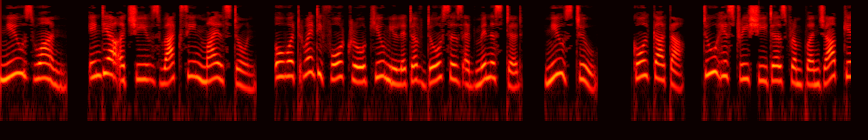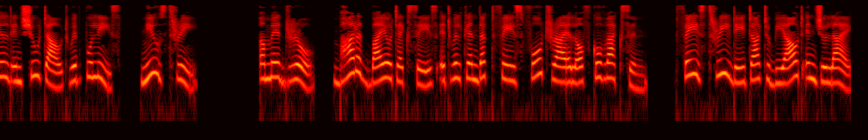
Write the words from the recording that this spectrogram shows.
News 1. India achieves vaccine milestone. Over 24 crore cumulative doses administered. News 2. Kolkata. Two history sheeters from Punjab killed in shootout with police. News 3. Amid row. Bharat Biotech says it will conduct phase 4 trial of Covaxin. Phase 3 data to be out in July.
